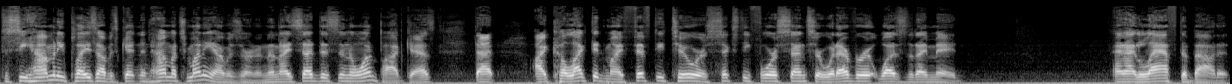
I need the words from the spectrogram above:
to see how many plays I was getting and how much money I was earning. And I said this in the one podcast that I collected my 52 or 64 cents or whatever it was that I made. And I laughed about it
